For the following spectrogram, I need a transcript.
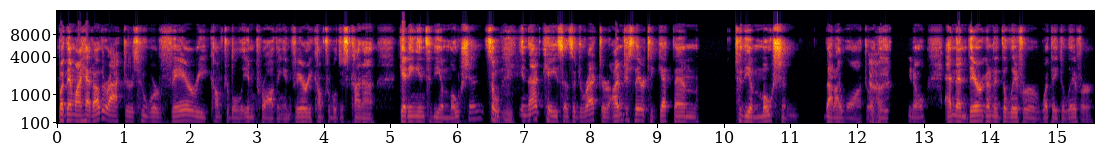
But then I had other actors who were very comfortable improving and very comfortable just kind of getting into the emotion. So Mhm. in that case, as a director, I'm just there to get them to the emotion that I want, or Uh-huh. the you know, and then they're going to deliver what they deliver,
